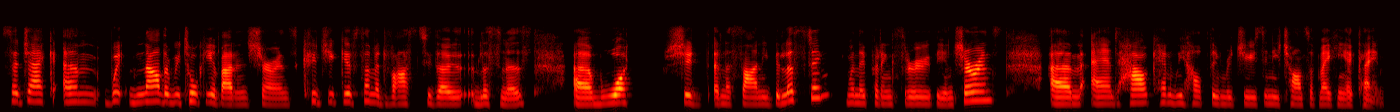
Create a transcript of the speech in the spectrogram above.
So, Jack, um, we, now that we're talking about insurance, could you give some advice to those listeners? Um, what should an assignee be listing when they're putting through the insurance? Um, and how can we help them reduce any chance of making a claim?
